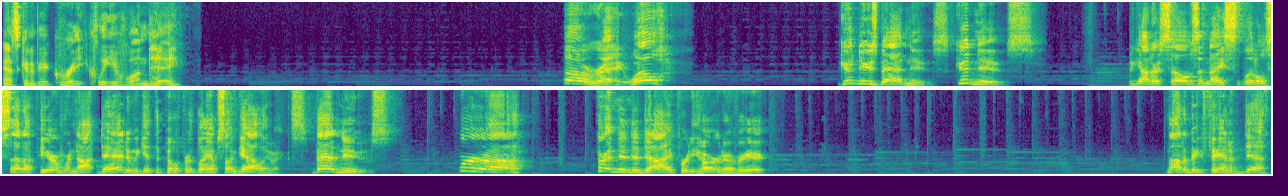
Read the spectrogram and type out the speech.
That's going to be a great cleave one day. All right, well, good news, bad news. Good news. We got ourselves a nice little setup here and we're not dead and we get the pilfered lamps on Gallywix. Bad news. We're uh, threatening to die pretty hard over here. Not a big fan of death.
